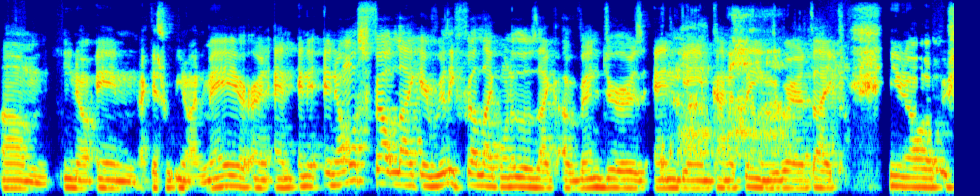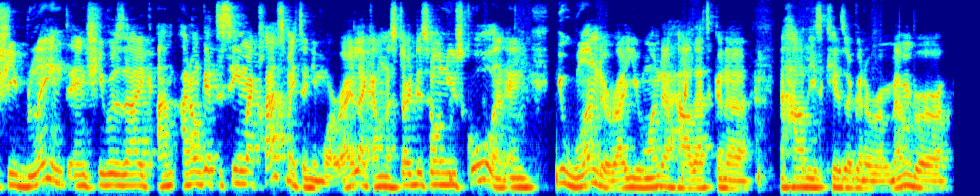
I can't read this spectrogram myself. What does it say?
um, you know, in I guess you know in May, or, and and it, it, almost felt like it really felt like one of those like Avengers Endgame kind of things where it's like, you know, she blinked and she was like, I'm, I don't get to see my classmates anymore, right? Like I'm gonna start this whole new school, and and you wonder, right? You wonder how that's gonna how these kids are gonna remember,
